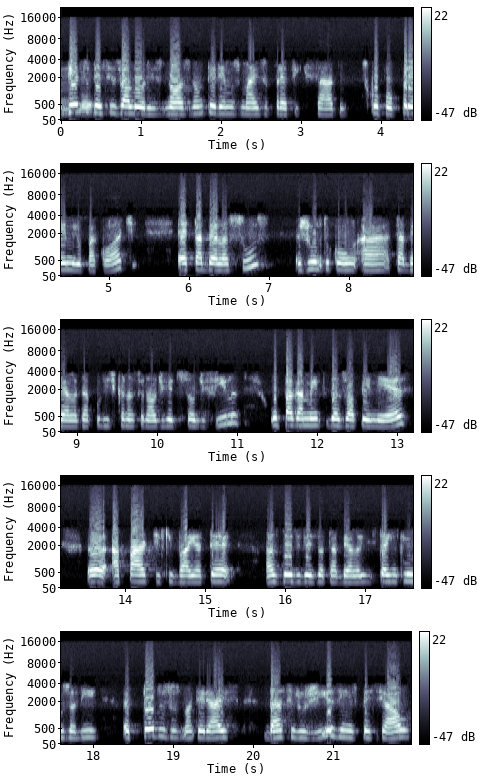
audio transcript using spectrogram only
hum, dentro bom. desses valores, nós não teremos mais o pré-fixado desculpa, o prêmio pacote, é tabela SUS, junto com a tabela da Política Nacional de Redução de Filas, o pagamento das OPMS, eh, a parte que vai até as 12 vezes da tabela, está incluso ali uh, todos os materiais das cirurgias, em especial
